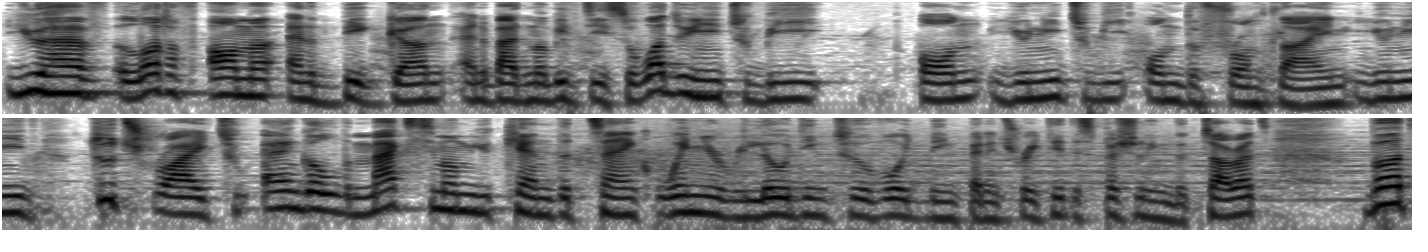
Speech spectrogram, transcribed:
You have a lot of armor and a big gun and a bad mobility, so what do you need to be on? You need to be on the front line. You need to try to angle the maximum you can the tank when you're reloading to avoid being penetrated, especially in the turret. But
